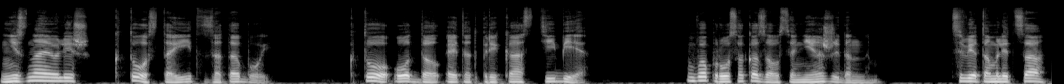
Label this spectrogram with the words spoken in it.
Не знаю лишь, кто стоит за тобой. Кто отдал этот приказ тебе? Вопрос оказался неожиданным. Цветом лица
